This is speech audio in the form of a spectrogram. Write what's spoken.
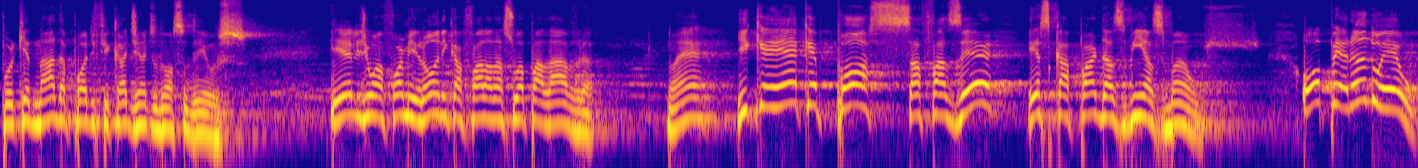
porque nada pode ficar diante do nosso Deus ele de uma forma irônica fala na sua palavra, não é? E quem é que possa fazer escapar das minhas mãos? Operando eu,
